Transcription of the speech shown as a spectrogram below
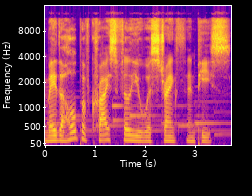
may the hope of Christ fill you with strength and peace.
